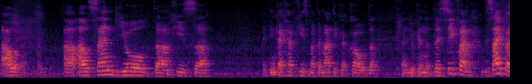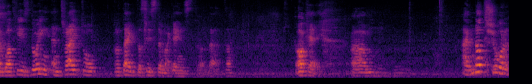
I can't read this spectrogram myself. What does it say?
I'll uh, I'll send you the, his, uh, I think I have his Mathematica code, uh, and you can decipher, decipher what he's doing and try to protect the system against that. Okay. Um, I'm not sure,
